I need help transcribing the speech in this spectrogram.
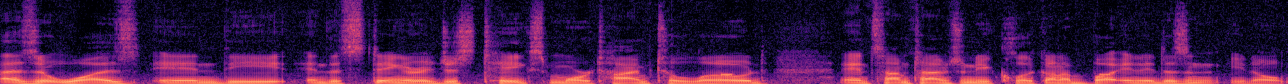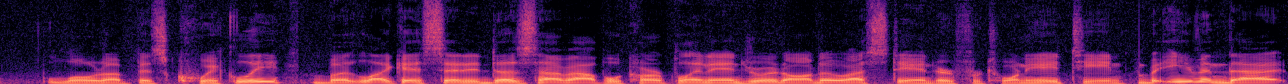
as it was in the in the Stinger. It just takes more time to load and sometimes when you click on a button it doesn't you know load up as quickly but like I said it does have Apple CarPlay and Android Auto as standard for 2018 but even that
